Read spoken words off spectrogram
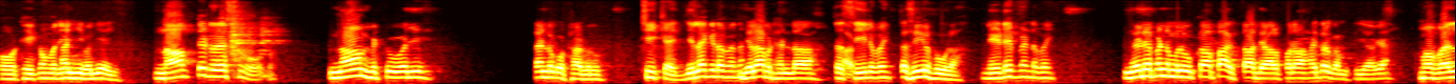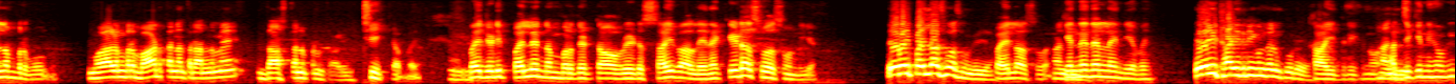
ਹੋ ਠੀਕ ਹੋ ਵਧੀਆ ਹਾਂਜੀ ਵਧੀਆ ਜੀ। ਨਾਮ ਤੇ ਐਡਰੈਸ ਬੋਲ ਨਾਮ ਬਿੱਟੂ ਆ ਜੀ ਪਿੰਡ ਕੋਠਾ ਗੁਰੂ। ਠੀਕ ਹੈ। ਜ਼ਿਲ੍ਹਾ ਕਿਹੜਾ ਪੈਂਦਾ? ਜ਼ਿਲ੍ਹਾ ਬਠਿੰਡਾ। ਤਹਿਸੀਲ ਬਾਈ? ਤਹਿਸੀਲ ਫੂਲ ਨੇੜੇ ਪਿੰਡ ਬਾਈ? ਨੇੜੇ ਪਿੰਡ ਮਲੂਕਾ ਭਗਤਾ ਦਿਆਲਪੁਰਾ ਇਧਰ ਗੰਪਟੀ ਆ ਗਿਆ। ਮੋਬਾਈਲ ਨੰਬਰ ਬੋਲ ਮੋਬਾਈਲ ਨੰਬਰ 6293 10345 ਠੀਕ ਹੈ ਬਾਈ। ਬਾਈ ਜਿਹੜੀ ਪਹਿਲੇ ਨੰਬਰ ਤੇ ਟੌਪ ਰੇਟ ਸਾਈਵਾਲ ਦੇ ਨੇ ਕਿਹੜਾ ਸੂਸ ਹੁੰਦੀ ਹੈ? ਇਹ ਬਾਈ ਪਹਿਲਾ ਸੂਸ ਹੁੰਦੀ ਆ ਪਹਿਲਾ ਸੂਆ। ਕਿੰਨੇ ਦਿਨ ਲੈਂਦੀ ਹੈ ਬਾਈ? ਇਹਦੇ ਜੀ 28 ਤਰੀਕ ਨੇ ਪੂਰੇ। 28 ਤਰੀਕ ਨੂੰ। ਅੱਜ ਕਿੰਨੀ ਹੋ ਗਈ?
